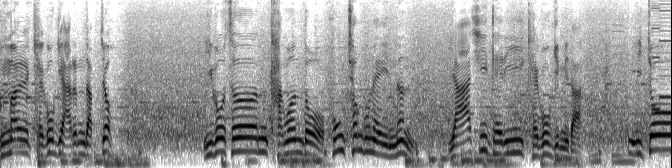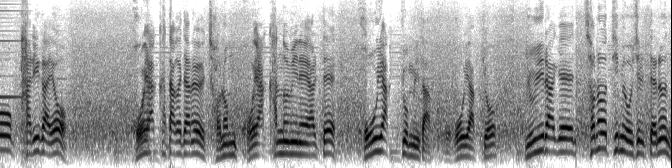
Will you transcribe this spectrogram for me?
정말 계곡이 아름답죠? 이곳은 강원도 홍천군에 있는 야시대리 계곡입니다. 이쪽 다리가요, 고약하다 그러잖아요. 저놈 고약한 놈이네 할 때 고약교입니다. 고약교. 유일하게 선어팀이 오실 때는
